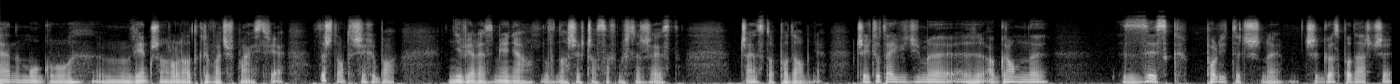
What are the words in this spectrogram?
ten mógł y, większą rolę odgrywać w państwie. Zresztą to się chyba niewiele zmienia w naszych czasach. Myślę, że jest często podobnie. Czyli tutaj widzimy ogromny zysk polityczny czy gospodarczy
